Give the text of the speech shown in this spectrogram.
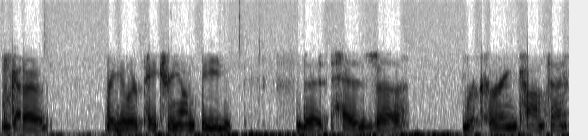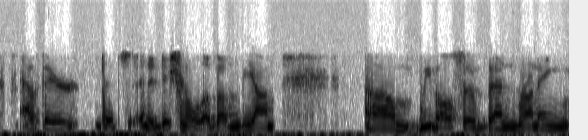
we've got a regular Patreon feed that has uh, recurring content out there that's an additional above and beyond. Um, we've also been running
